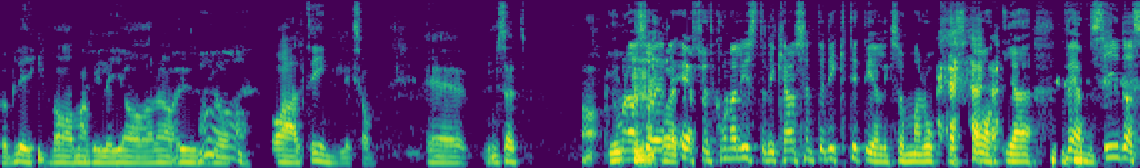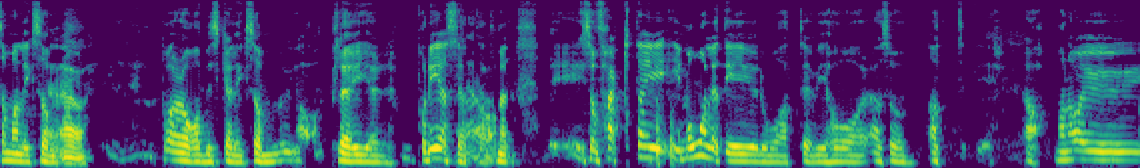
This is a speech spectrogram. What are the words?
publik, vad man ville göra och hur och, ah. och allting liksom. Eh, så att, Ja. Jo, men alltså F1-journalister, det kanske inte riktigt är liksom Marockos statliga webbsida som man liksom ja. på arabiska liksom ja. plöjer på det sättet. Ja. Men liksom, fakta i, i, målet är ju då att vi har, alltså att ja, man har ju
